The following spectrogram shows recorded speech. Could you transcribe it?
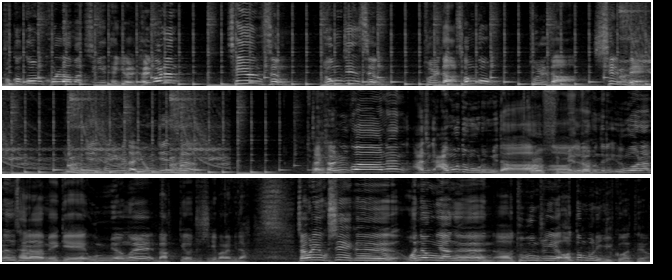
북극곰 콜라 맞히기 대결 결과는 세윤승, 용진승 둘 다 성공, 둘 다 실패. 용진승입니다, 용진승. 자 결과는 아직 아무도 모릅니다. 그렇습니다. 어, 여러분들이 응원하는 사람에게 운명을 맡겨 주시기 바랍니다. 자 우리 혹시 그 원영 양은 어, 두 분 중에 어떤 분이 이길 것 같아요?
